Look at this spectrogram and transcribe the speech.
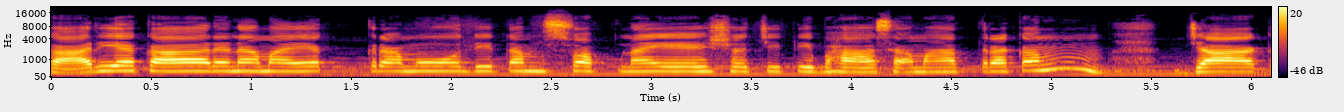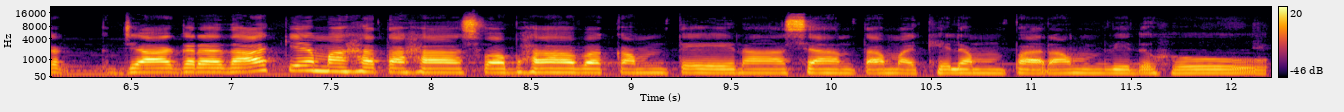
కార్యకారణమయ క్రమోదితం స్వప్నయేష చితి భాసమాత్రకం జాగ జాగ్రదాఖ్యమహత స్వభావకం తేన శాంతమఖిలం పరం విదు.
